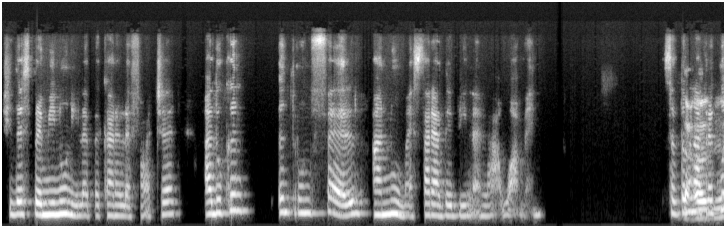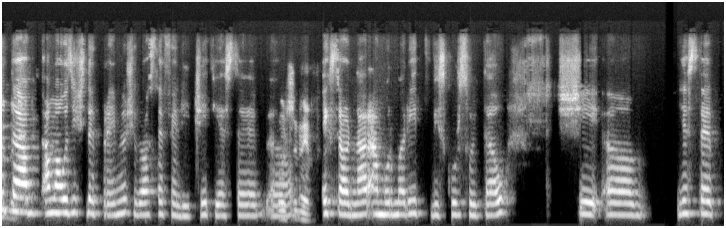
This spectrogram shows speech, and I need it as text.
și despre minunile pe care le face, aducând într-un fel anume starea de bine la oameni. Săptămâna da, trecută am, am auzit și de premiu și vreau să te felicit. Este uh, extraordinar. Am urmărit discursul tău și uh, este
